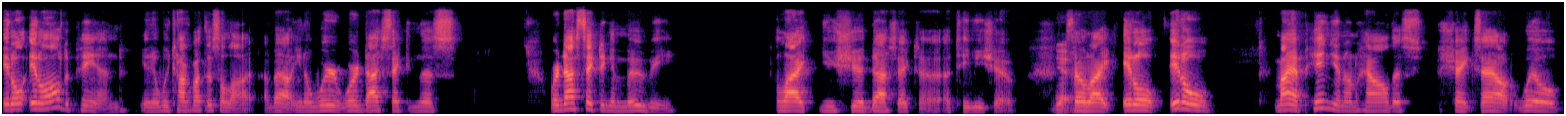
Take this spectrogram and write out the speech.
it'll it'll all depend. You know, we talk about this a lot about, you know, we're we're dissecting this, we're dissecting a movie like you should dissect a, a TV show. Yeah. So like it'll it'll my opinion on how this shakes out will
